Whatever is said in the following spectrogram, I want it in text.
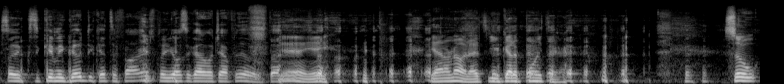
so it can be good to get the fires, but you also got to watch out for the other stuff. Yeah, yeah, yeah. I don't know. That's you've got a point there. so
